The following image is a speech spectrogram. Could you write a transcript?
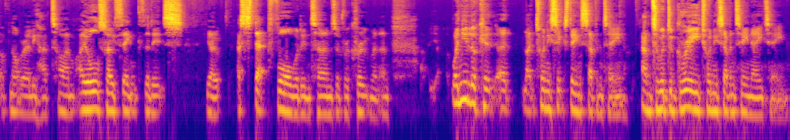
have not really had time. I also think that it's you know a step forward in terms of recruitment and when you look at, at like 2016 17 and to a degree 2017 18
